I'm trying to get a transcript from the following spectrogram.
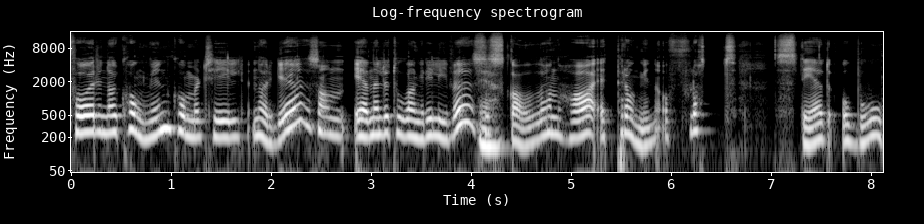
For når kongen kommer til Norge sånn en eller to ganger i livet, så Ja. skal han ha et prangende og flott sted å bo.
